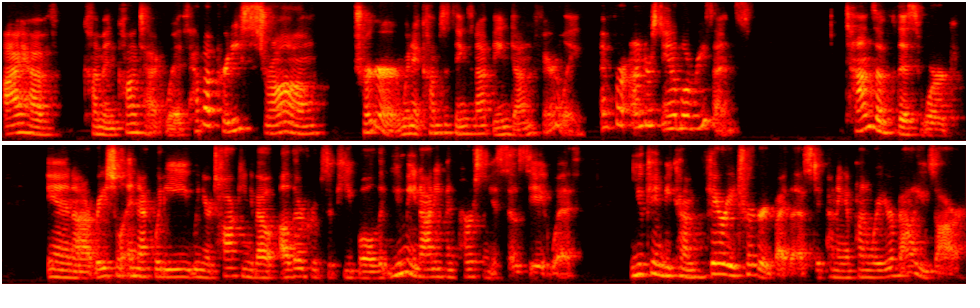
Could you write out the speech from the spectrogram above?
I have come in contact with have a pretty strong trigger when it comes to things not being done fairly and for understandable reasons. Tons of this work in uh, racial inequity, when you're talking about other groups of people that you may not even personally associate with, you can become very triggered by this depending upon where your values are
